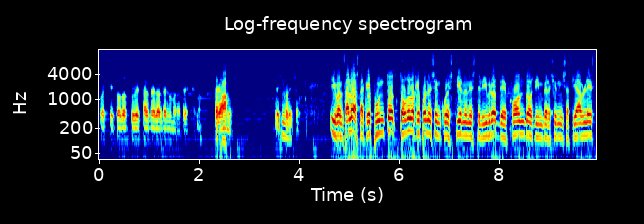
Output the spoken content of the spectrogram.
pues que todo estuviese alrededor del número 13, ¿no? Pero vamos, es por mm. eso. Y Gonzalo, ¿hasta qué punto todo lo que pones en cuestión en este libro de fondos de inversión insaciables,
